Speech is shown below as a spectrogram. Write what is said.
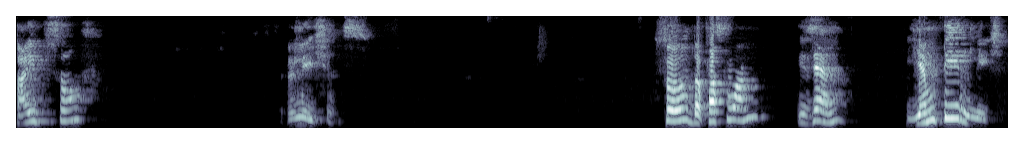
Types of relations. So the first one is an empty relation.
